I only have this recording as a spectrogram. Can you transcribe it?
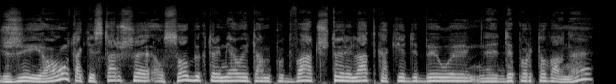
żyją takie starsze osoby, które miały tam po 2-4 latka, kiedy były e, deportowane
